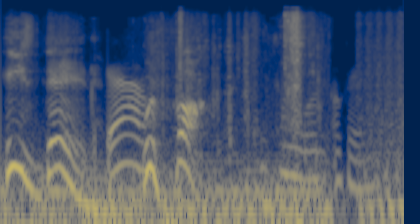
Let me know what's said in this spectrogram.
He's dead. Yeah. We're fucked. He's only one. Okay.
